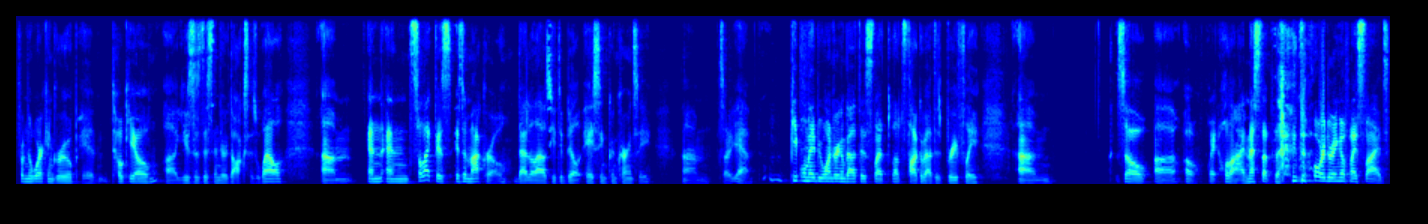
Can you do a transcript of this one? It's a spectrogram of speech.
from the working group. It, Tokio uh, uses this in their docs as well. Um, and and select is is a macro that allows you to build async concurrency. Um, so yeah, people may be wondering about this. Let let's talk about this briefly. Um, so, uh, oh, wait, hold on. I messed up the, the ordering of my slides.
